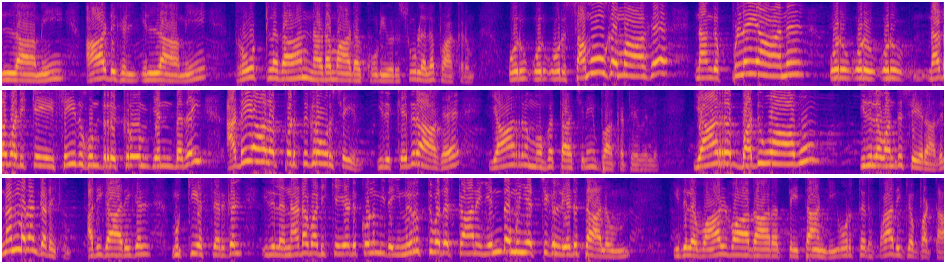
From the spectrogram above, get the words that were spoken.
எல்லாமே ஆடுகள் எல்லாமே ரோட்ல தான் நடமாடக்கூடிய ஒரு சூழலை பார்க்கிறோம். ஒரு ஒரு ஒரு சமூகமாக நாங்கள் பிழையான ஒரு ஒரு ஒரு நடவடிக்கையை செய்து கொண்டிருக்கிறோம் என்பதை அடையாளப்படுத்துகிற ஒரு செயல். இதுக்கு எதிராக யார முகத்தாச்சினையும் பார்க்க தேவையில்லை. யார பதுவாவும் இதுல வந்து சேராது. நன்மை தான் கிடைக்கும். அதிகாரிகள் முக்கியஸ்தர்கள் இதுல நடவடிக்கை எடுக்கணும் இதை நிறுத்துவதற்கான எந்த முயற்சிகள் எடுத்தாலும் இதுல வாழ்வாதாரத்தை தாண்டி ஒருத்தர் பாதிக்கப்பட்டா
